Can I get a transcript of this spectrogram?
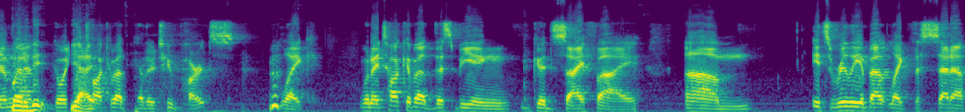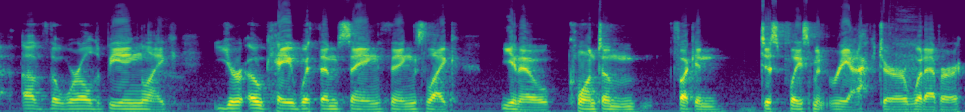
I'm But not it going yeah. to talk about the other two parts, like when I talk about this being good sci-fi, um, it's really about like the setup of the world being like you're okay with them saying things like, you know, quantum fucking displacement reactor or whatever.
